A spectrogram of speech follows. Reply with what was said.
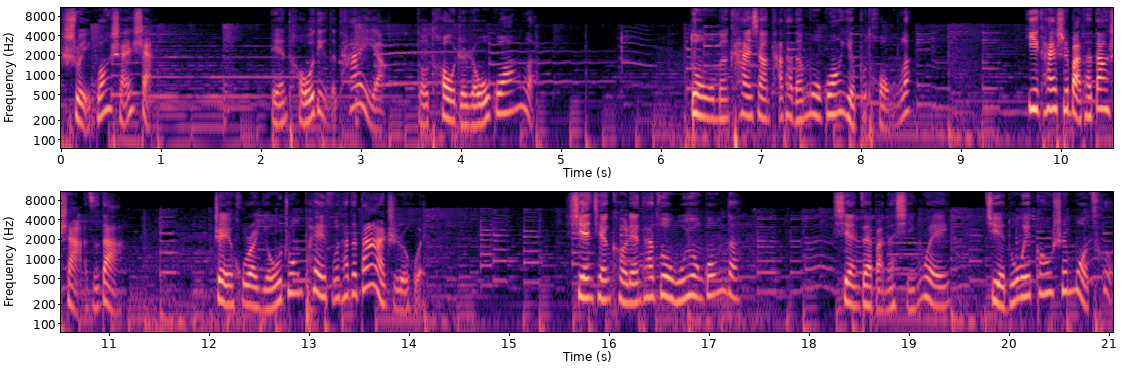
水光闪闪，连头顶的太阳都透着柔光了。动物们看向塔塔的目光也不同了。一开始把他当傻子的，这会儿由衷佩服他的大智慧。先前可怜他做无用功的，现在把那行为解读为高深莫测。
